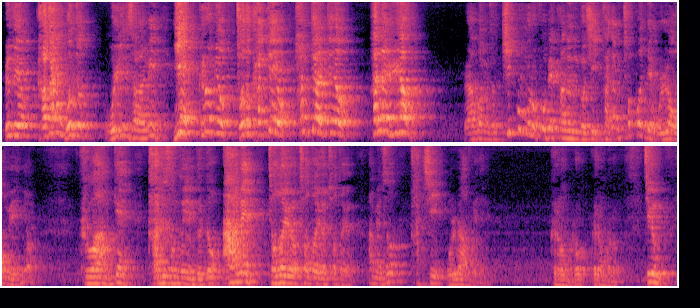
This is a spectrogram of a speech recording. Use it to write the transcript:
그런데요 가장 먼저 올린 사람이 예 그럼요 저도 갈게요 함께 할게요 할렐루야 라고 하면서 기쁨으로 고백하는 것이 가장 첫 번째 올라오면요 그와 함께 다른 성도님들도 아멘 저도요 저도요 저도요 하면서 같이 올라오게 됩니다. 그러므로 그러므로 지금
